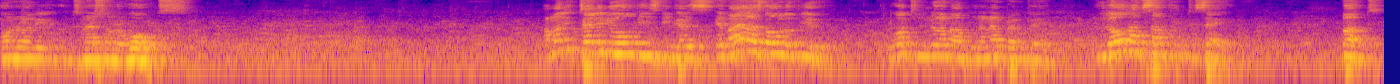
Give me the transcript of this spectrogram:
Honorary International Awards. I'm only telling you all this because if I asked all of you what you know about Nana Prempeh, you'd all have something to say. But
